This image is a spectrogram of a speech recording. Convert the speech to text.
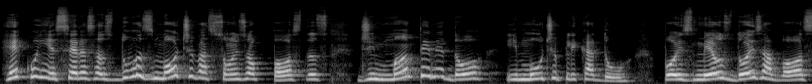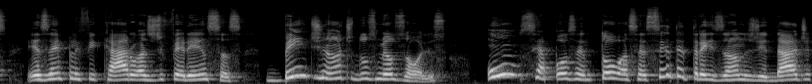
reconhecer essas duas motivações opostas de mantenedor e multiplicador, pois meus dois avós exemplificaram as diferenças bem diante dos meus olhos. Um se aposentou a 63 anos de idade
